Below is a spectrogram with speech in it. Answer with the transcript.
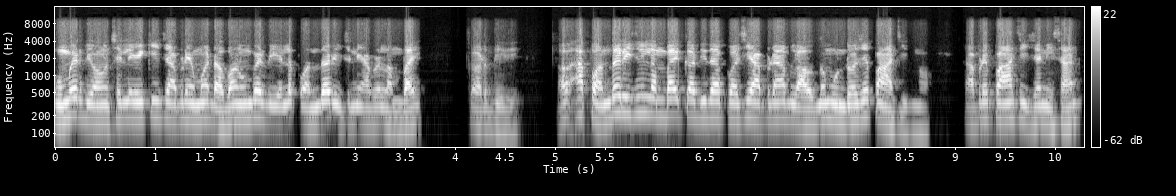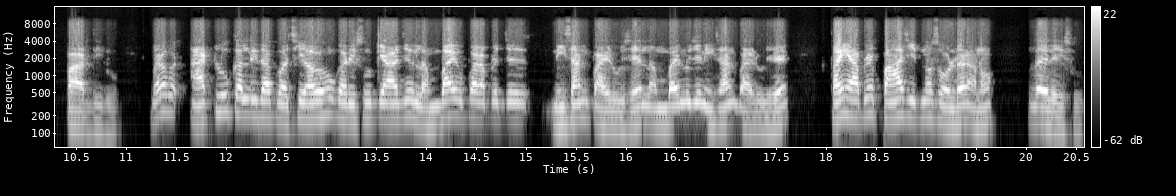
ઉમેર દેવાનું છે. એટલે એક ઇંચ આપણે એમાં દબાણ ઉમેરી દઈએ એટલે પંદર ઇંચની આપણે લંબાઈ કરી દીધી હવે આ પંદર ઇંચની લંબાઈ કરી દીધા પછી આપણે આ બ્લાઉઝનો મુંડો છે પાંચ ઇંચનો. આપણે પાંચ ઇંચે નિશાન પાડી દીધું. બરાબર? આટલું કરી લીધા પછી હવે શું કરીશું કે આ જે લંબાઈ ઉપર આપણે જે નિશાન પાડ્યું છે, લંબાઈનું જે નિશાન પાડ્યું છે ત્યાં આપણે પાંચ ઇંચનો શોલ્ડર આનો લઈ લઈશું.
